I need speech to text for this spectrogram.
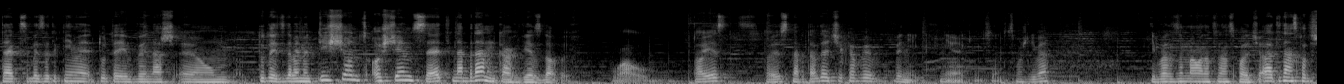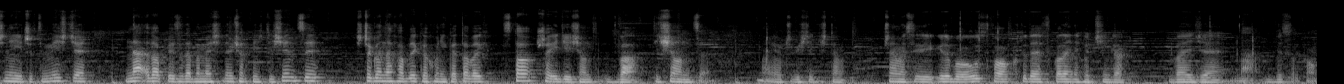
tak jak sobie zerkniemy tutaj w nasz, em, tutaj zarabiamy 1800 na bramkach wjazdowych. Wow, to jest, to jest naprawdę ciekawy wynik, nie wiem cudem to jest możliwe. I bardzo mało na transporcie, ale transport się nie liczy w tym mieście. Na ropie zarabiamy 75 tysięcy, z czego na fabrykach unikatowych 162 tysiące. No i oczywiście jakiś tam przemysł i rybołówstwo, które w kolejnych odcinkach wejdzie na wysoką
